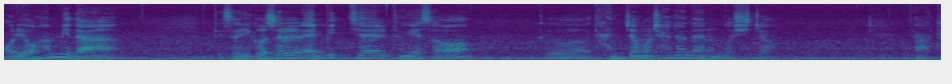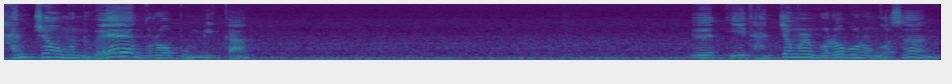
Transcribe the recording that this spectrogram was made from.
어려워합니다. 그래서 이것을 MBTI를 통해서 그 단점을 찾아내는 것이죠. 자, 단점은 왜 물어봅니까? 그, 이 단점을 물어보는 것은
